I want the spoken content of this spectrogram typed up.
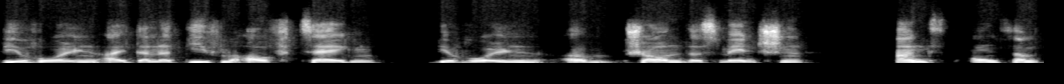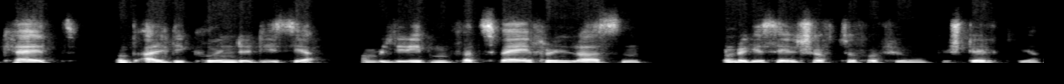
wir wollen Alternativen aufzeigen, wir wollen ähm, schauen, dass Menschen Angst, Einsamkeit und all die Gründe, die sie am Leben verzweifeln lassen, von der Gesellschaft zur Verfügung gestellt wird.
